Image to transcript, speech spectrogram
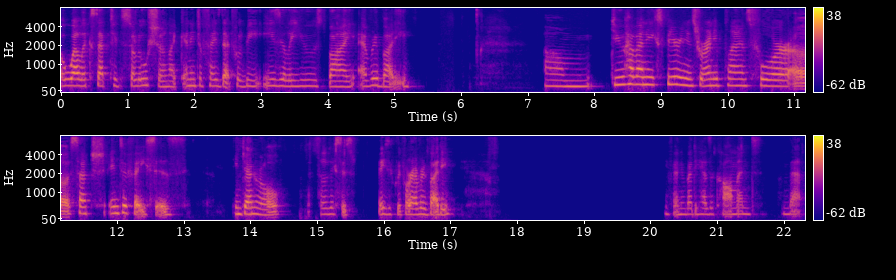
a well accepted solution, like an interface that would be easily used by everybody. Um, do you have any experience or any plans for uh, such interfaces in general? So this is basically for everybody. If anybody has a comment on that.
